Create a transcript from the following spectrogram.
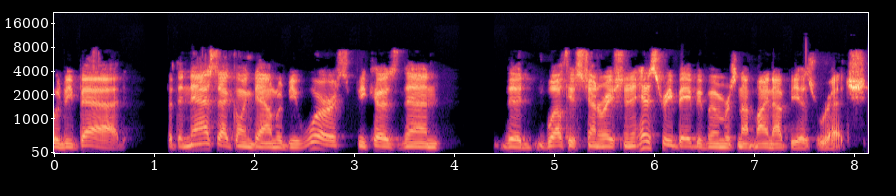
would be bad, but the NASDAQ going down would be worse because then the wealthiest generation in history, baby boomers, not, might not be as rich.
